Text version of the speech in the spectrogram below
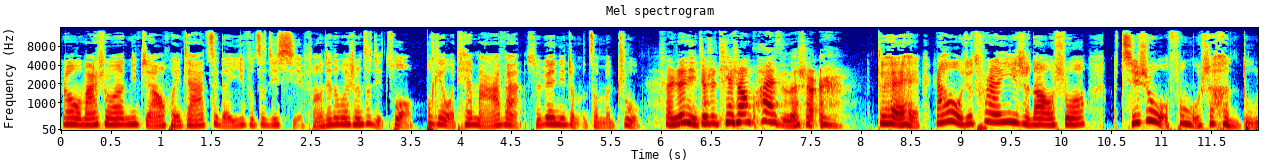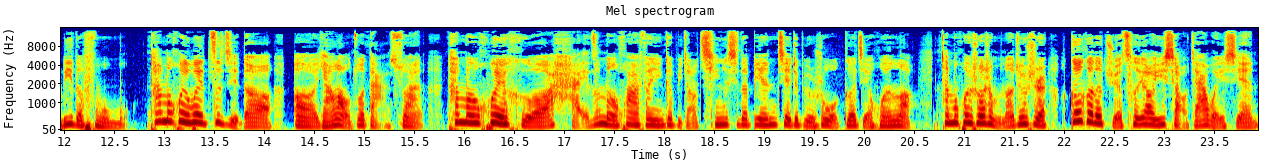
然后我妈说你只要回家自己的衣服自己洗，房间的卫生自己做，不给我添麻烦，随便你怎么怎么住，反正你就是贴上筷子的事儿。对，然后我就突然意识到，说其实我父母是很独立的父母，他们会为自己的呃养老做打算，他们会和孩子们划分一个比较清晰的边界。就比如说我哥结婚了，他们会说什么呢？就是哥哥的决策要以小家为先，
